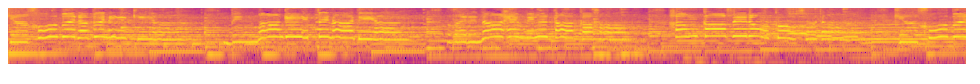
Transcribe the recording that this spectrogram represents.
क्या खूब रब ने किया? बिन मांगे दिया। वरना है मिलता कहा? हम काफिरों को खुदा। क्या खूब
